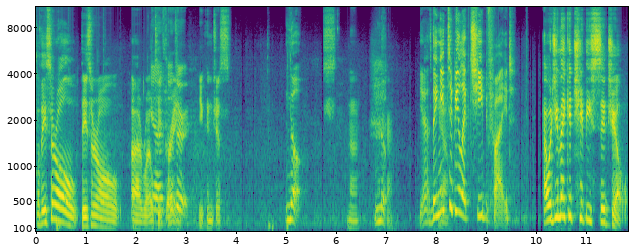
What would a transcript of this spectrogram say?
Well, these are all these are all uh, royalty Yeah, free. are- You can just No. No. No. Okay. Yeah, they need Yeah. to be like cheapified. How would you make a chibi sigil?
